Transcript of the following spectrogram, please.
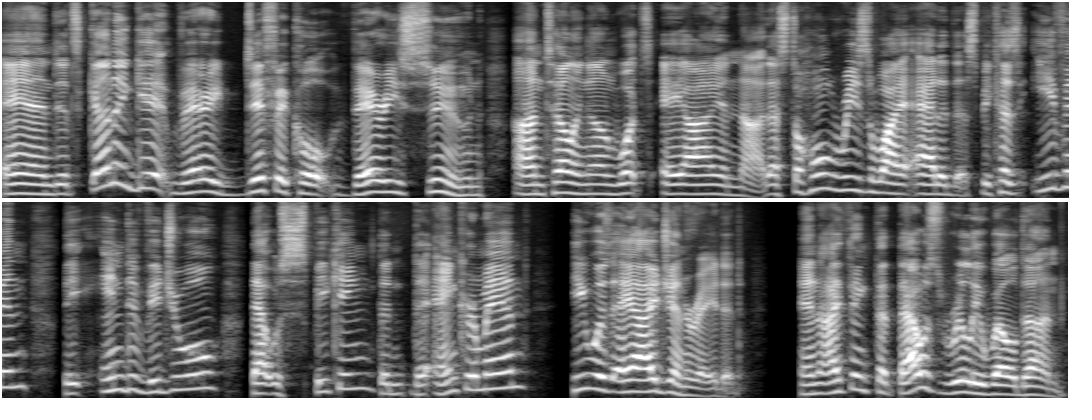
And it's gonna get very difficult very soon on telling on what's AI and not. That's the whole reason why I added this because even the individual that was speaking, the, the anchor man, he was AI generated. And I think that that was really well done.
